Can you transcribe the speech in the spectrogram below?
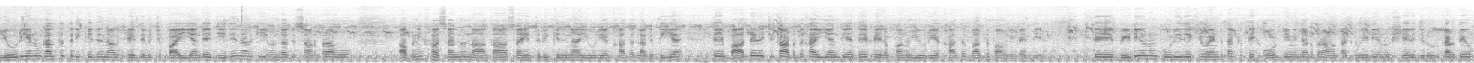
ਯੂਰੀਆ ਨੂੰ ਗਲਤ ਤਰੀਕੇ ਦੇ ਨਾਲ ਖੇਤ ਦੇ ਵਿੱਚ ਪਾਈ ਜਾਂਦੇ ਜਿਹਦੇ ਨਾਲ ਕੀ ਹੁੰਦਾ ਕਿਸਾਨ ਭਰਾਵੋ ਆਪਣੀ ਫਸਲ ਨੂੰ ਨਾ ਤਾਂ ਸਹੀ ਤਰੀਕੇ ਦੇ ਨਾਲ ਯੂਰੀਆ ਖਾਦ ਲੱਗਦੀ ਹੈ ਤੇ ਬਾਅਦ ਦੇ ਵਿੱਚ ਘਾਟ ਦਿਖਾਈ ਜਾਂਦੀ ਹੈ ਤੇ ਫਿਰ ਆਪਾਂ ਨੂੰ ਯੂਰੀਆ ਖਾਦ ਵੱਧ ਪਾਉਣੀ ਪੈਂਦੀ ਹੈ। ਤੇ ਵੀਡੀਓ ਨੂੰ ਪੂਰੀ ਦੇਖਿਓ ਐਂਡ ਤੱਕ ਤੇ ਹੋਰ ਜ਼ਿਮੀਂਦਾਰ ਭਰਾਵਾਂ ਤੱਕ ਵੀਡੀਓ ਨੂੰ ਸ਼ੇਅਰ ਜ਼ਰੂਰ ਕਰ ਦਿਓ।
